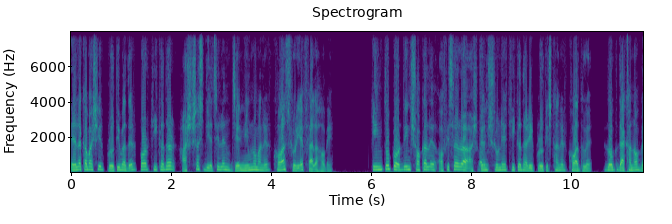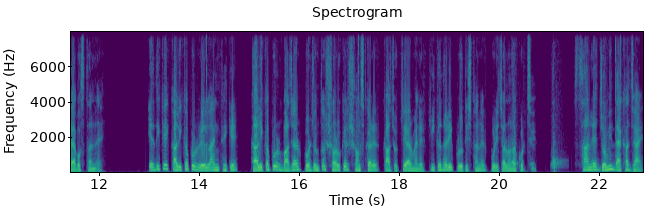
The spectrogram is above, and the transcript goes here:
এলাকাবাসীর প্রতিবাদের পর ঠিকাদার আশ্বাস দিয়েছিলেন যে নিম্নমানের খোয়া সরিয়ে ফেলা হবে। কিন্তু পরদিন সকালে অফিসাররা আসবেন শুনে ঠিকাদারি প্রতিষ্ঠানের খোয়া ধুয়ে লোক দেখানো ব্যবস্থা নেয়। এদিকে কালিকাপুর রেল লাইন থেকে কালিকাপুর বাজার পর্যন্ত সড়কের সংস্কারের কাজও চেয়ারম্যানের ঠিকাদারি প্রতিষ্ঠানের পরিচালনা করছে। স্থানে জমি দেখা যায়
